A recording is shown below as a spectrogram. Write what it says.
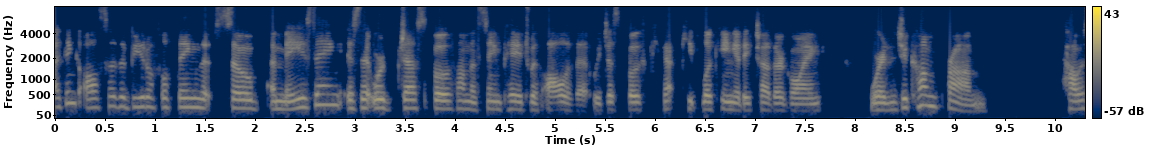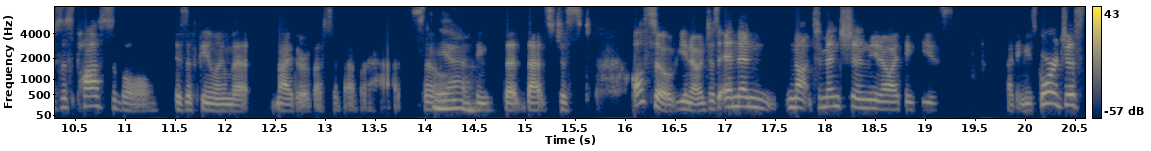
I think also the beautiful thing that's so amazing is that we're just both on the same page with all of it. We just both keep looking at each other, going, "Where did you come from? How is this possible?" Is a feeling that neither of us have ever had. So yeah. I think that that's just also, you know, just and then not to mention, you know, I think he's I think he's gorgeous.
